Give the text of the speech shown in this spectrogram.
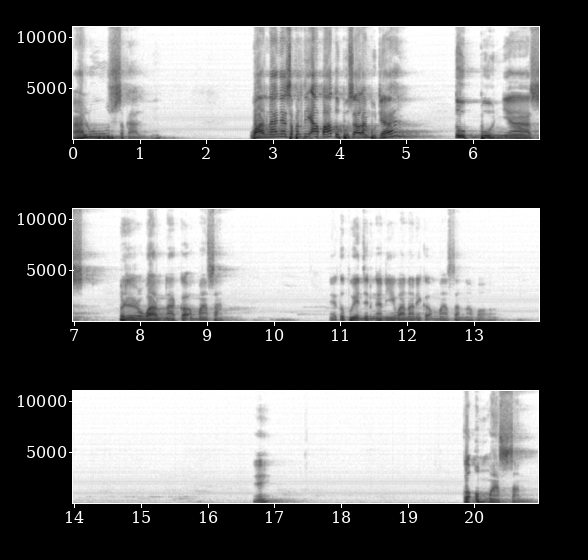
Halus sekali. Warnanya seperti apa tubuh seorang Buddha? Tubuhnya berwarna keemasan. Nek tubuh jenengan ini warnanya keemasan apa? Eh? Keemasan.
